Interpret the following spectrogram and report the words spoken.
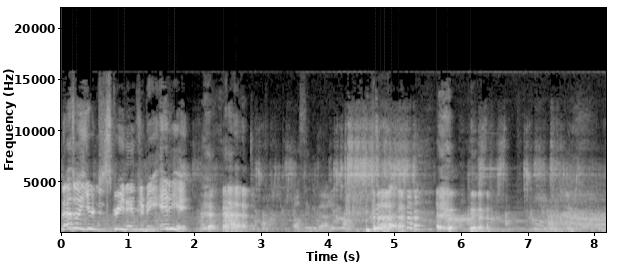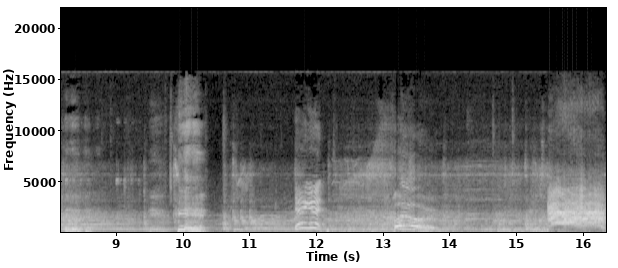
That's what your screen name should be, idiot. I'll think about it. Dang it! Fire! Ah!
